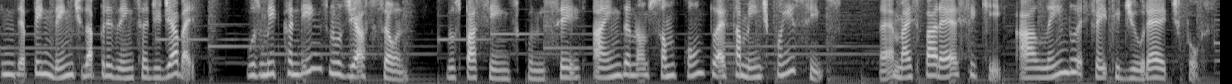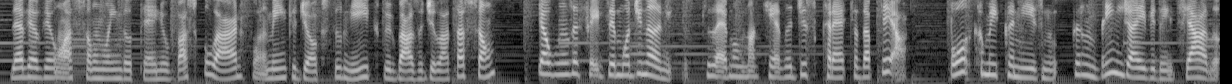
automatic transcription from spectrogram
independente da presença de diabetes. Os mecanismos de ação nos pacientes com IC ainda não são completamente conhecidos, né? Mas parece que, além do efeito diurético, deve haver uma ação no endotélio vascular, com aumento de óxido nítrico e vasodilatação, e alguns efeitos hemodinâmicos, que levam a uma queda discreta da PA. Outro mecanismo também já evidenciado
